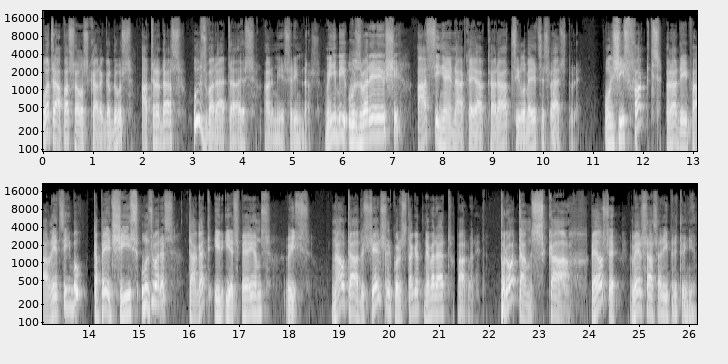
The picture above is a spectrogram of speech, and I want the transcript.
Otrā pasaules kara gados atradās uzvarētājas armijas rindās. Viņi bija uzvarējuši asiņainākajā karā cilvēces vēsturē. Un šis fakts radīja pārliecību, ka pēc šīs uzvaras tagad ir iespējams viss. Nav tādu šķēršļu, kurus tagad nevarētu pārvarēt. Protams, kā Pelše vērsās arī pret viņiem.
